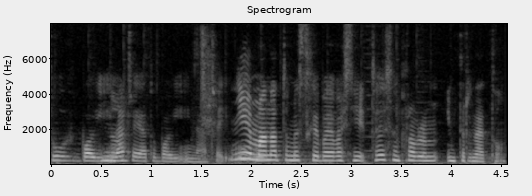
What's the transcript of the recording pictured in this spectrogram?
tu boli No. inaczej, a tu boli inaczej. Nie ma, natomiast chyba właśnie to jest ten problem internetu.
